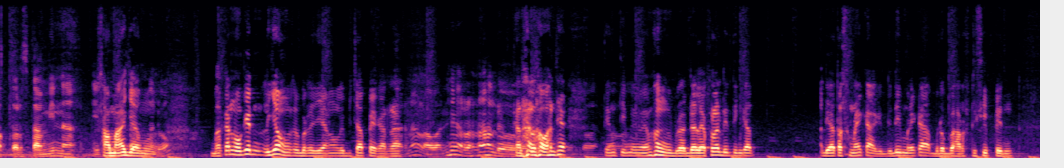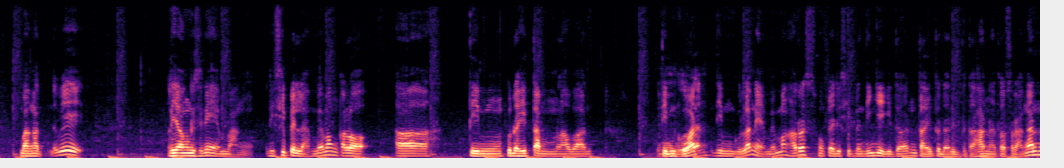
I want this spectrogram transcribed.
faktor stamina itu sama aja mau. dong. Bahkan mungkin Lyon sebenarnya yang lebih capek karena Karena lawannya Ronaldo. karena lawannya tim-tim yang memang berada levelnya di tingkat di atas mereka gitu. Jadi mereka benar harus disiplin banget. Tapi Lyon di sini emang disiplin lah. Memang kalau eh, tim kuda hitam melawan tim, Tim kuat, tim unggulan ya memang harus mempunyai disiplin tinggi gitu kan. Entah itu dari bertahan atau serangan,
